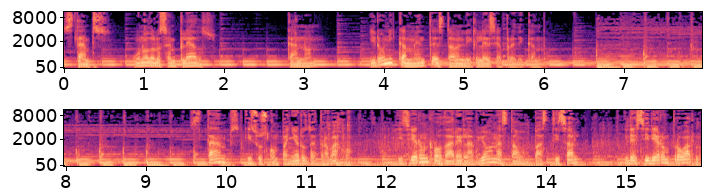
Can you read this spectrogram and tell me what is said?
Stamps, uno de los empleados. Cannon, irónicamente, estaba en la iglesia predicando. Stamps y sus compañeros de trabajo hicieron rodar el avión hasta un pastizal y decidieron probarlo.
